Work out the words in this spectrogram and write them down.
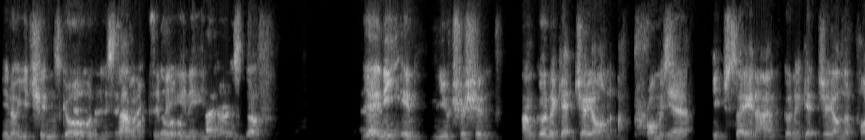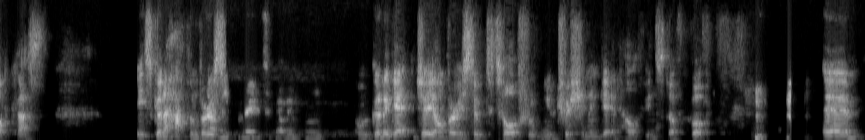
you know, your chin's going and you start looking a little better and stuff. Yeah, and eating, nutrition. I'm going to get Jay on. I promise Yeah. you. Keep saying. I'm going to get Jay on the podcast. It's going to happen very That'd soon. great to have him on. We're going to get Jay on very soon to talk through nutrition and getting healthy and stuff. But um,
